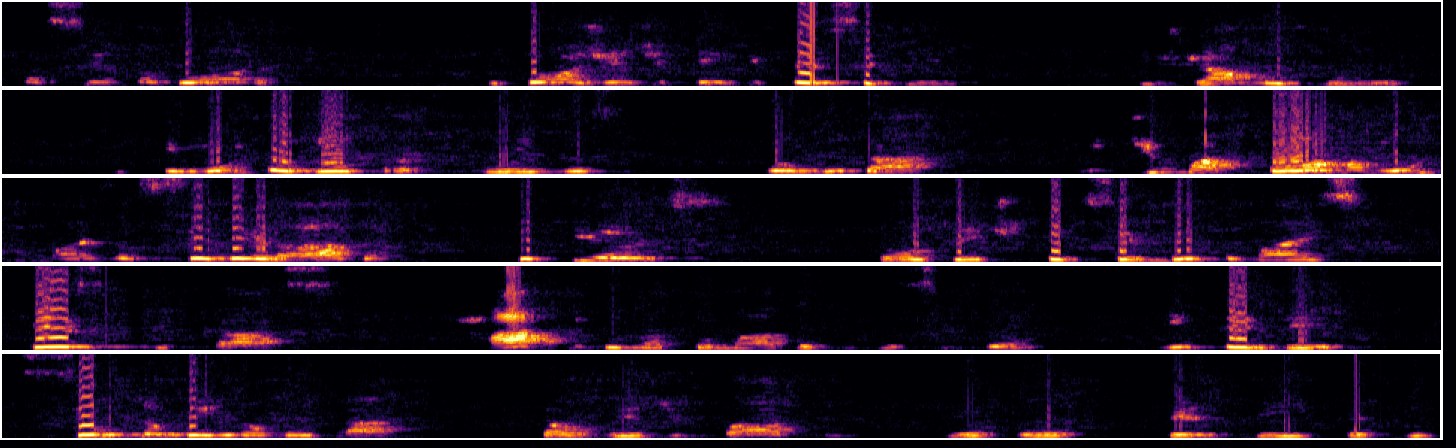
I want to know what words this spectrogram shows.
está sendo agora. Então a gente tem que perceber que já mudou e que muitas outras coisas vão mudar. E de uma forma muito mais acelerada do que antes. Então a gente tem que ser muito mais eficaz, rápido na tomada de decisão entender. Se eu também não mudar, talvez de fato eu vou perder e perder.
